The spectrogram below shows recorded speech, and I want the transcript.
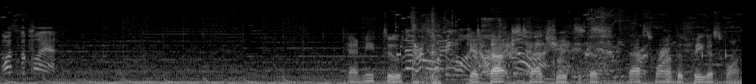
what's the plan? Yeah, I need to Number 21. Get that dude because that's one of the biggest ones.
